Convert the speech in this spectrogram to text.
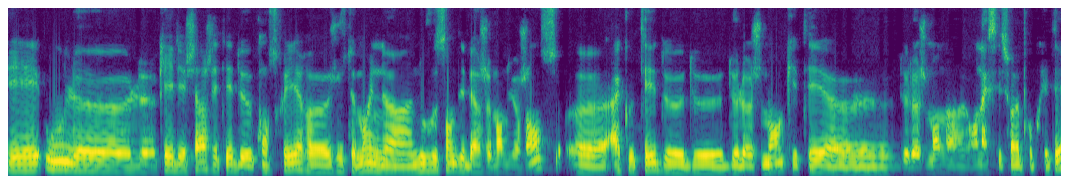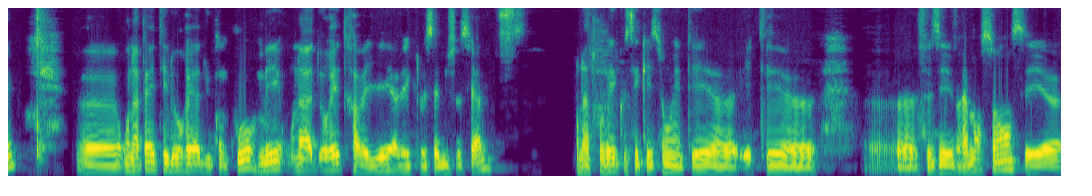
et où le, le, cahier des charges était de construire euh, justement une, un nouveau centre d'hébergement d'urgence euh, à côté de, de, de, logements qui étaient euh, de logements en accession à la propriété. Euh, on n'a pas été lauréat du concours, mais on a adoré travailler avec le SAMU social. On a trouvé que ces questions étaient euh, étaient euh, faisait vraiment sens et, euh,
